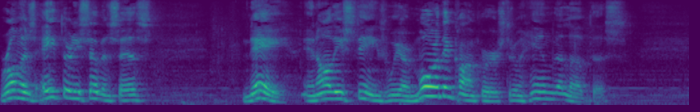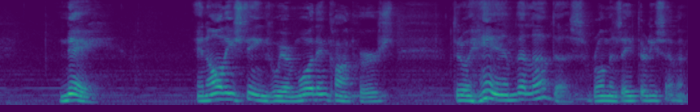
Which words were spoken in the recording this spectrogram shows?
Romans 8:37 says, Nay, in all these things we are more than conquerors through him that loved us. Nay, in all these things we are more than conquerors through him that loved us. Romans 8:37.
